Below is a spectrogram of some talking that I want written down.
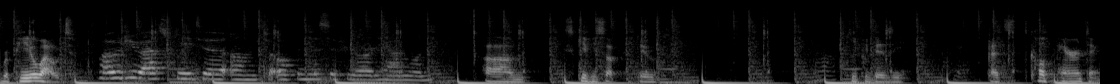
Rapido out. Why would you ask me to um to open this if you already had one? Um, just give you something to do. Keep you busy. That's called parenting.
